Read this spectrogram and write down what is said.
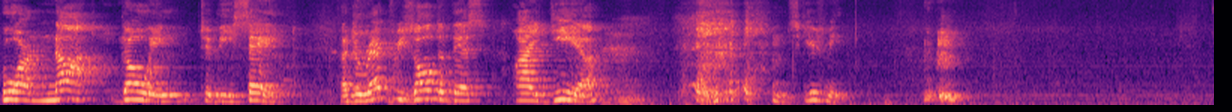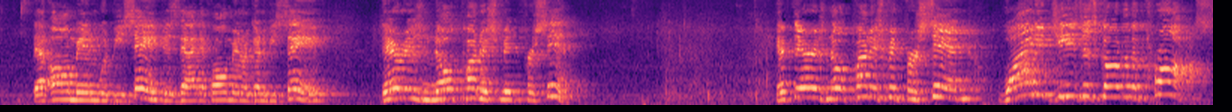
who are not going to be saved. A direct result of this idea, excuse me, that all men would be saved is that if all men are going to be saved, there is no punishment for sin. If there is no punishment for sin, why did Jesus go to the cross?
